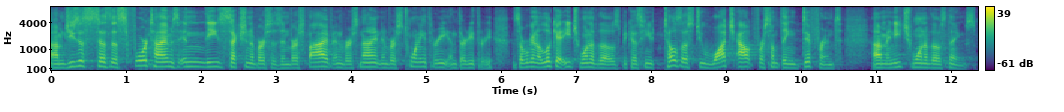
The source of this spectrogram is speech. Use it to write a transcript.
Um, Jesus says this four times in these section of verses in verse 5, in verse 9, in verse 23, and 33. And so we're going to look at each one of those because he tells us to watch out for something different um, in each one of those things.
